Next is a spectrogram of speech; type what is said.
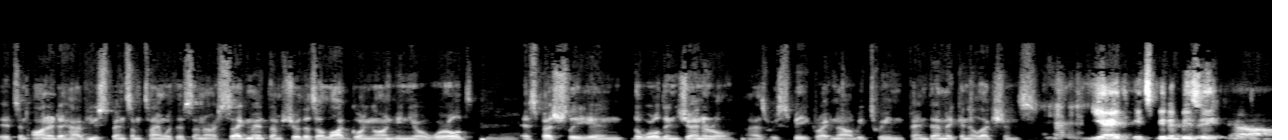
it's an honor to have you spend some time with us on our segment. I'm sure there's a lot going on in your world, mm-hmm. especially in the world in general as we speak right now between pandemic and elections. Yeah, it, has been a busy uh,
